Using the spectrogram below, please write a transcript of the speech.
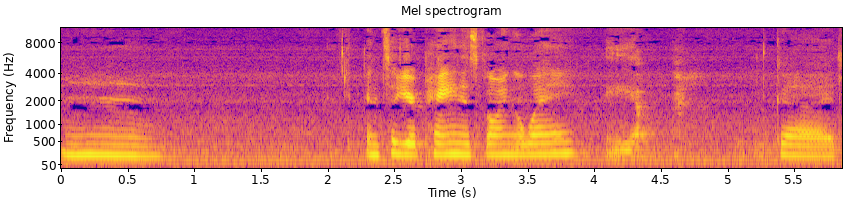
Mm. And so your pain is going away? Yep. Good.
